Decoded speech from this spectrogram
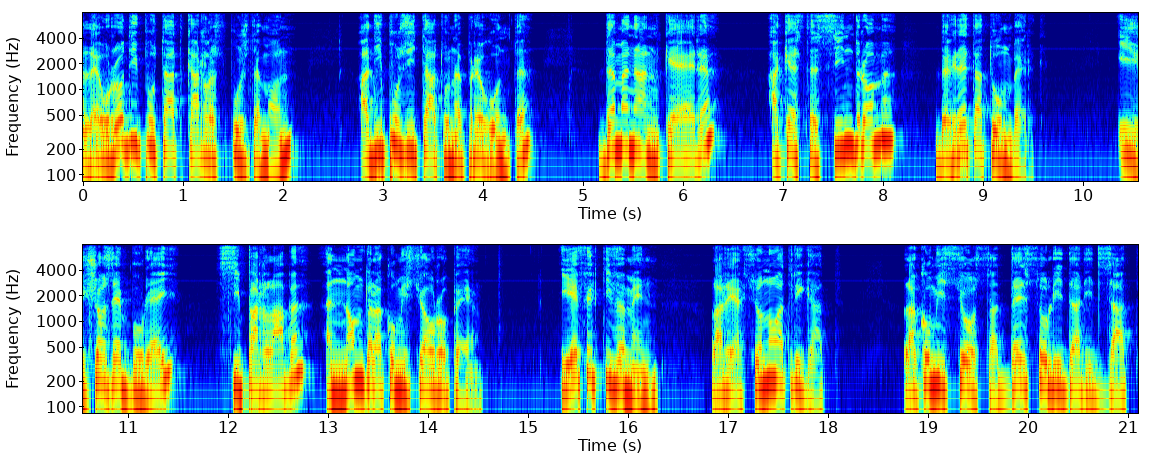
L'eurodiputat Carles Puigdemont ha dipositat una pregunta demanant què era aquesta síndrome de Greta Thunberg i Josep Borrell s'hi parlava en nom de la Comissió Europea. I efectivament, la reacció no ha trigat. La comissió s'ha desolidaritzat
